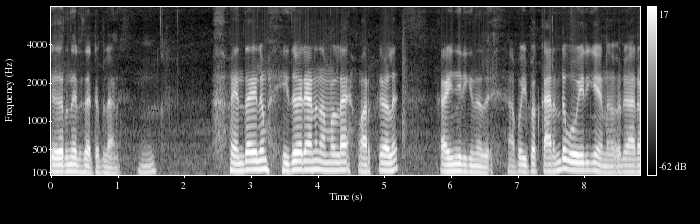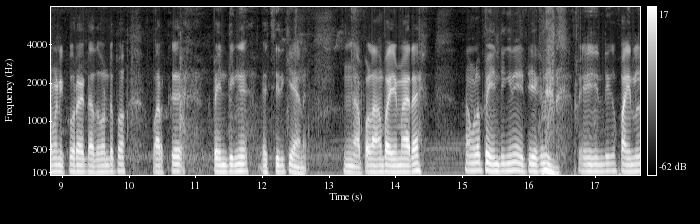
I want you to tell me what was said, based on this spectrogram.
കയറുന്ന ഒരു സെറ്റപ്പിലാണ്. അപ്പോൾ എന്തായാലും ഇതുവരെയാണ് നമ്മളുടെ വർക്കുകൾ കഴിഞ്ഞിരിക്കുന്നത്. അപ്പോൾ ഇപ്പോൾ കറണ്ട് പോയിരിക്കുകയാണ്. ഒരു അരമണിക്കൂറായിട്ട് അതുകൊണ്ട് ഇപ്പോൾ വർക്ക് പെയിന്റിങ് വെച്ചിരിക്കുകയാണ്. അപ്പോൾ ആ പയ്യന്മാരെ നമ്മൾ പെയിന്റിങ്ങിന് ഏറ്റിയേക്കുന്നതാണ് painting final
